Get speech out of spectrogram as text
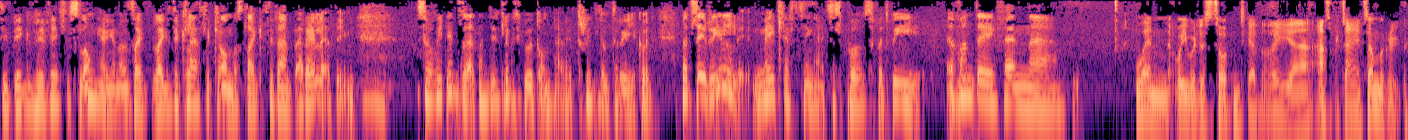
the big vivacious long hair? You know, it's like like the classic, almost like the Vampirella thing. So we did that, and it looked good on her. It really looked really good. But the real major thing, I suppose, but we one day when uh, when we were just talking together, the uh, Britannia Tumblr group,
